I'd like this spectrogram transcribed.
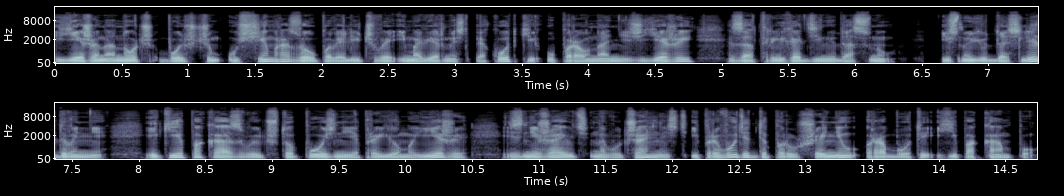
Ежа на ноч больш чым у сем разоў павялічвае імавернасць пякоткі ў параўнанні з ежай за тры гадзіны да сну. Існуюць даследаванні, якія паказваюць, што познія прыёмы ежы зніжаюць навучальнасць і прыводзяць да парушэнняў работы гіпакампу.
